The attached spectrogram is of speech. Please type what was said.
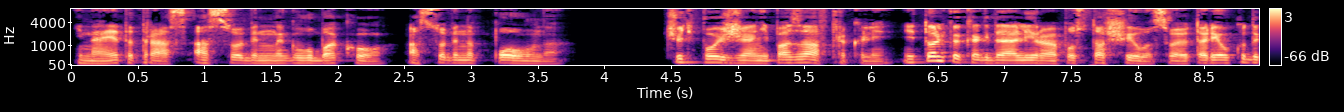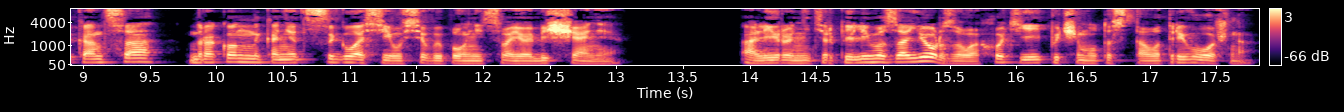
и на этот раз особенно глубоко, особенно полно. Чуть позже они позавтракали, и только когда Алира опустошила свою тарелку до конца, дракон наконец согласился выполнить свое обещание. Алира нетерпеливо заерзала, хоть ей почему-то стало тревожно.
